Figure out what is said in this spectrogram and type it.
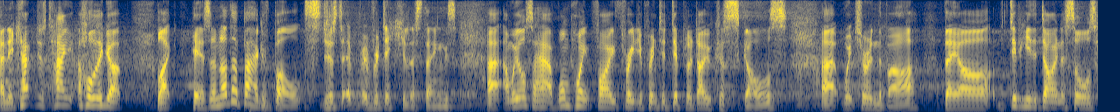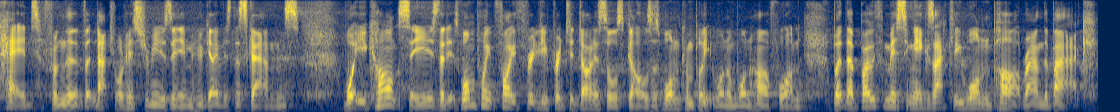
And he kept just holding up, like, here's another bag of bolts, just uh, ridiculous things. Uh, and we also have 1.5 3D printed Diplodocus skulls, uh, which are in the bar. They are Dippy the dinosaur's head from the Natural History Museum, who gave us the scans. What you can't see is that it's 1.5 3D printed dinosaur skulls, there's one complete one and one half one, but they're both missing exactly one part round the back.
